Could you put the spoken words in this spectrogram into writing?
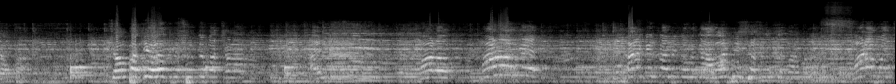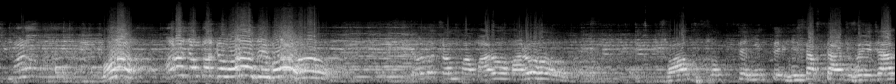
চম্পা? চম্পা কি হলো তুমি শুনতে পাচ্ছ না? মারো মারো ওকে! তাহলে কিন্তু আমি তোমাকে আবার বিশ্বাস করতে পারব না। মারো বলছি মারো। মারো। মারো চম্পাকে মারো দিয়ে মারো। চলো চম্পা মারো মারো। সব সত্যি মিথ্যের হিসাবটা আজ হয়ে যাক।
